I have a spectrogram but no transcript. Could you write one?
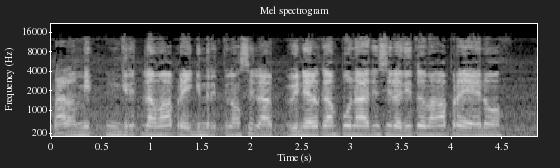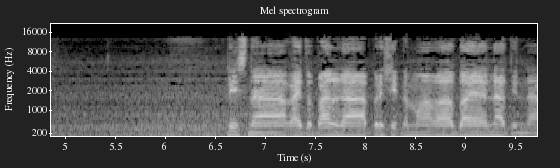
parang meet and greet lang mga pre, ginreet ko lang sila. Winelcome po natin sila dito mga pre, ano. Please na kahit pa paano na-appreciate ng mga kabayan natin na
